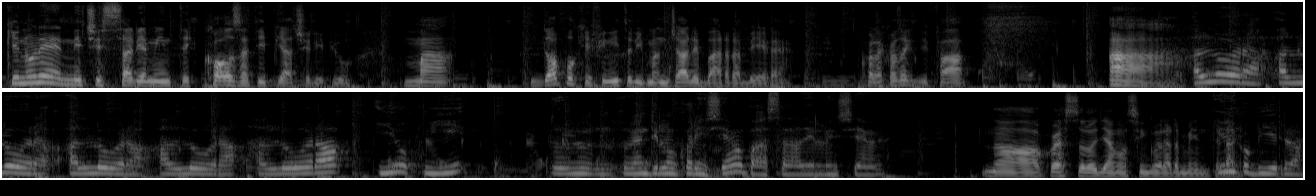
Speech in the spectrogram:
Che non è necessariamente cosa ti piace di più, ma dopo che hai finito di mangiare barra bere, quella cosa che ti fa... Ah, Allora, allora, allora, allora, allora, io qui... dove- Dobbiamo dirlo ancora insieme o basta dirlo insieme? no, questo lo diamo singolarmente. Io dai. dico birra.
